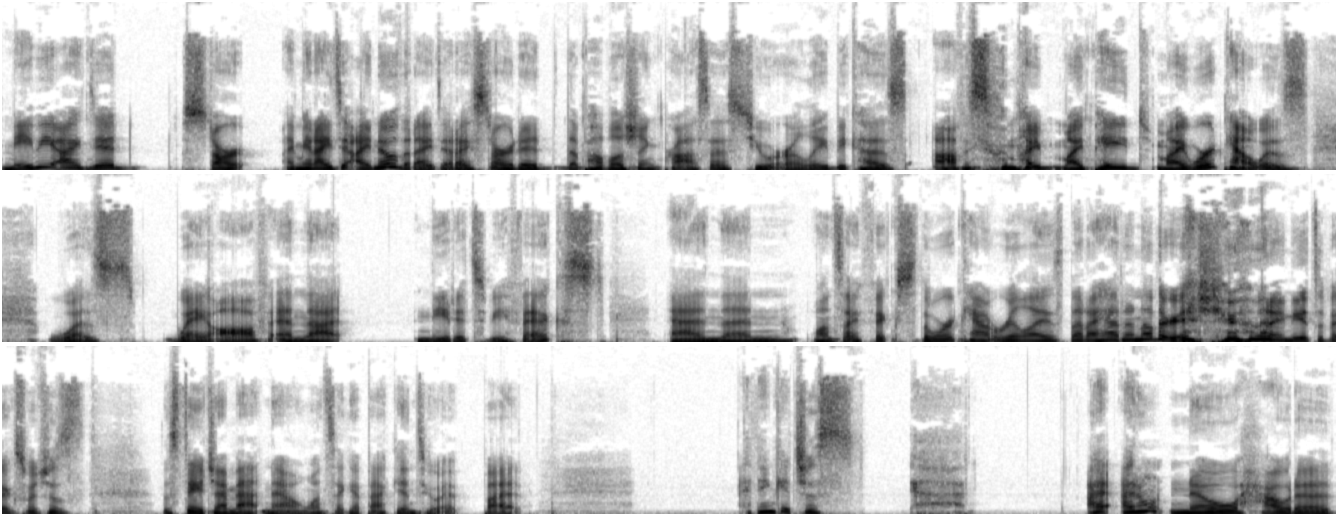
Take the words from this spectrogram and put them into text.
maybe I did start I mean, I did. I know that I did. I started the publishing process too early because obviously my my page, my word count was was way off, and that needed to be fixed. And then once I fixed the word count, realized that I had another issue that I needed to fix, which is the stage I'm at now once I get back into it. But I think it just, I, I don't know how to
